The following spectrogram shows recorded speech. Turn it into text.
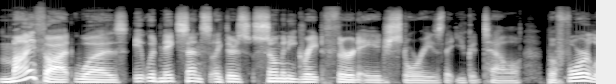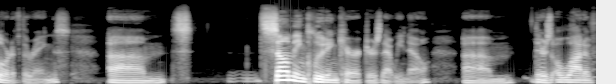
my thought was it would make sense. Like, there's so many great third age stories that you could tell before Lord of the Rings. Um, s- some including characters that we know. Um, there's a lot of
